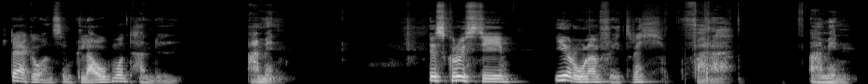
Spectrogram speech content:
Stärke uns im Glauben und Handeln. Amen. Es grüßt Sie, Ihr Roland Friedrich, Pfarrer. Amen.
